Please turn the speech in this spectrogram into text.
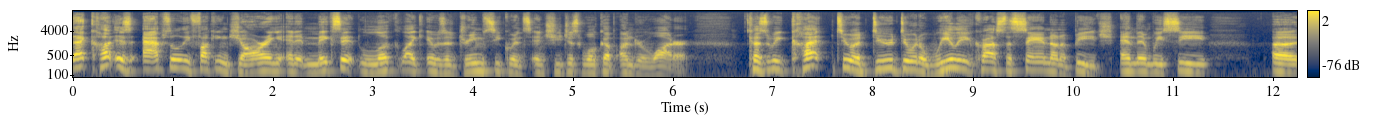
that cut is absolutely fucking jarring, and it makes it look like it was a dream sequence, and she just woke up underwater. Because we cut to a dude doing a wheelie across the sand on a beach, and then we see uh,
